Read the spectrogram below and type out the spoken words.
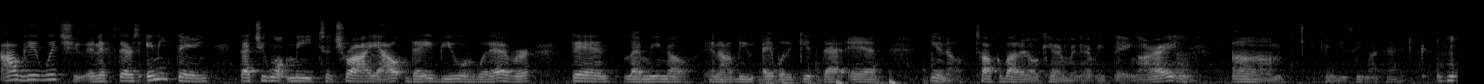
I'll get with you. And if there's anything that you want me to try out, debut or whatever, then let me know, and I'll be able to get that and you know talk about it on camera and everything. All right. Um, Can you see my tag?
